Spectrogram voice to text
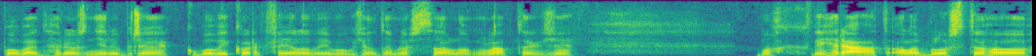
poved hrozně dobře Kubovi Kortfailovi, bohužel tam dostal long lap, takže mohl vyhrát, ale bylo z toho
